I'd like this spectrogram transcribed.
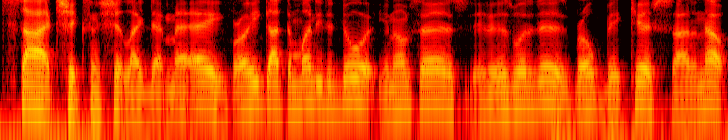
side chicks and shit like that, man? Hey, bro, he got the money to do it. You know what I'm saying? It's, it is what it is, bro. Big Kish signing out.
